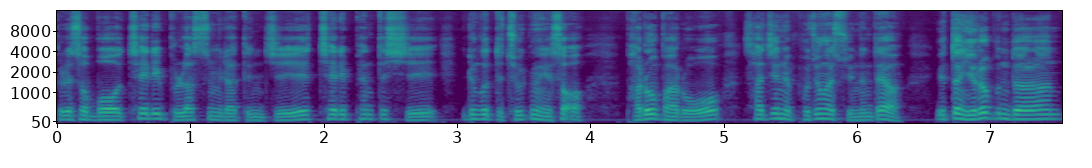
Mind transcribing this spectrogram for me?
그래서 뭐 체리 블라썸이라든지 체리 팬터시 이런 것들 적용해서 바로 바로 사진을 보정할 수 있는데요. 일단 여러분들은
